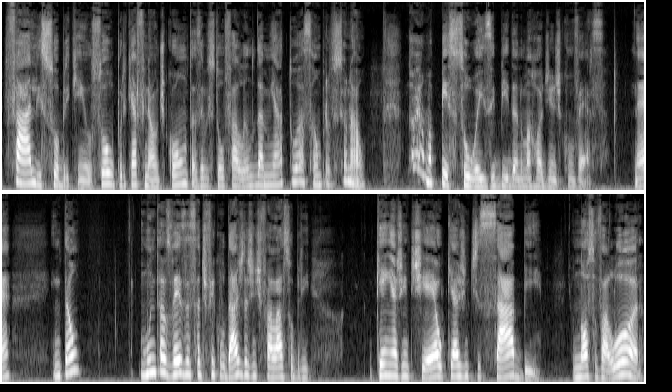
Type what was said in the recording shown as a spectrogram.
fale sobre quem eu sou, porque afinal de contas eu estou falando da minha atuação profissional. Não é uma pessoa exibida numa rodinha de conversa, né? Então, muitas vezes essa dificuldade da gente falar sobre quem a gente é, o que a gente sabe, o nosso valor,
